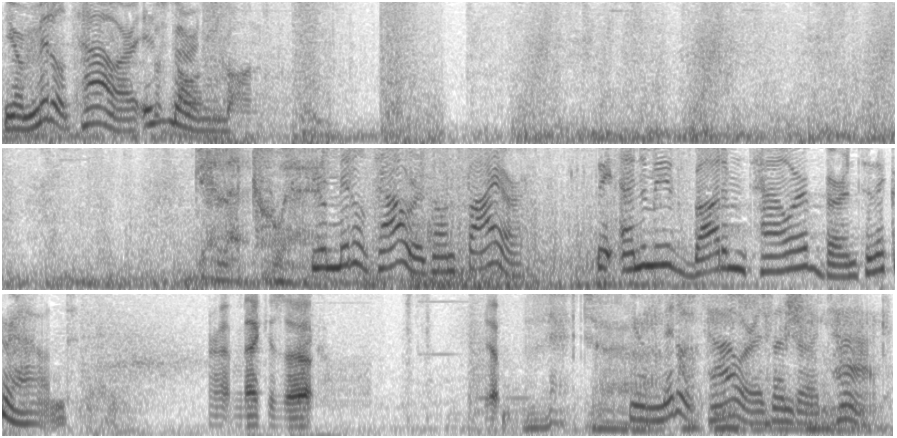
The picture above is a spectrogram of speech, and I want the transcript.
Your middle tower is This tower's burning. Gone. Delaquest. Your middle tower is on fire. The enemy's bottom tower burned to the ground. Alright, mech is up. Yep. Vector. Your middle of tower is under attack.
